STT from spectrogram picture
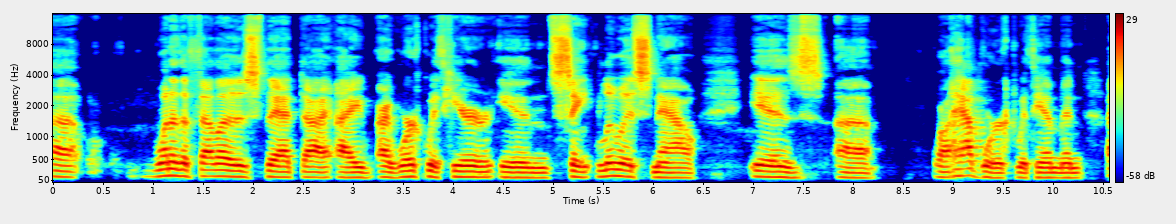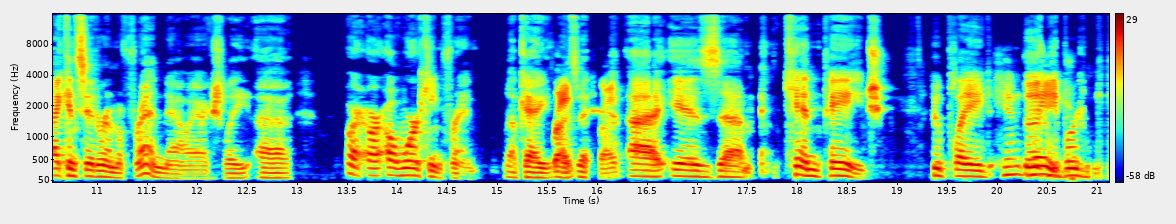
uh, one of the fellows that I, I I work with here in St. Louis now is uh, well, I have worked with him, and I consider him a friend now, actually, uh, or, or a working friend. Okay, right, That's right. Uh, is um, Ken Page, who played Ken Oogie Page. Boogie.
